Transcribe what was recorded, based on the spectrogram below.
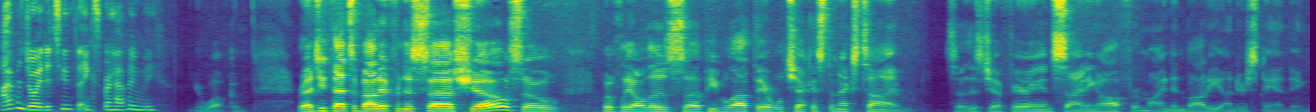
I've enjoyed it too. Thanks for having me. You're welcome. Reggie, that's about it for this uh, show. So hopefully, all those uh, people out there will check us the next time. So, this is Jeff Farian signing off for Mind and Body Understanding.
